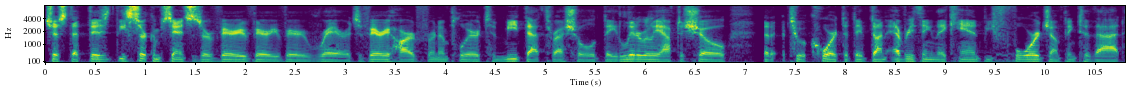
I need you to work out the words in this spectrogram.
just that these circumstances are very, very, very rare. It's very hard for an employer to meet that threshold. They literally have to show that, to a court that they've done everything they can before jumping to that.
